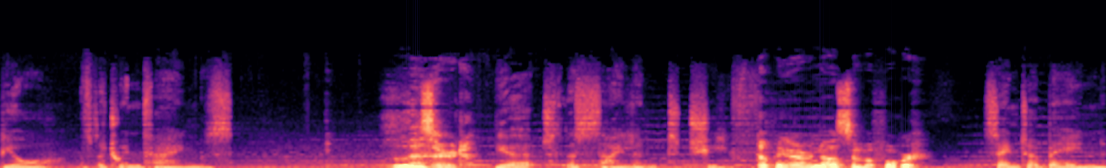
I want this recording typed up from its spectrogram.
Biorr of the Twin Fangs. Lizard. Yurt the silent chief. Don't think I've ever noticed him before. Saint Urbain.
